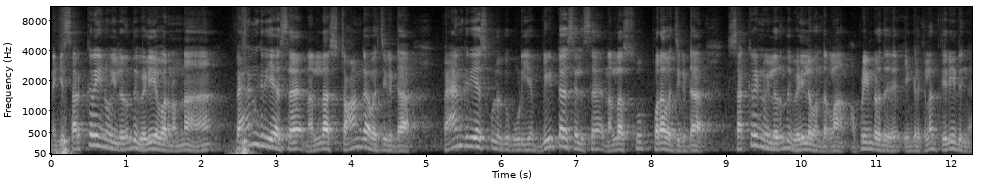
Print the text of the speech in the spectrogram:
இன்னைக்கு சர்க்கரை நோயிலிருந்து வெளியே வரணும்னா பேன்கிரியாஸை நல்லா ஸ்ட்ராங்காக வச்சுக்கிட்டா பேன்கிரியாஸ்குள்ளே இருக்கக்கூடிய பீட்டா செல்ஸை நல்லா சூப்பராக வச்சுக்கிட்டா சர்க்கரை நோயிலிருந்து வெளியில் வந்துடலாம் அப்படின்றது எங்களுக்கெல்லாம் தெரியுதுங்க.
